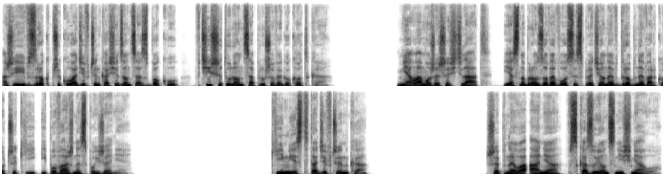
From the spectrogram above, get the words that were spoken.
aż jej wzrok przykuła dziewczynka siedząca z boku, w ciszy tuląca pluszowego kotka. Miała może sześć lat, jasnobrązowe włosy splecione w drobne warkoczyki i poważne spojrzenie. Kim jest ta dziewczynka? Szepnęła Ania, wskazując nieśmiało.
